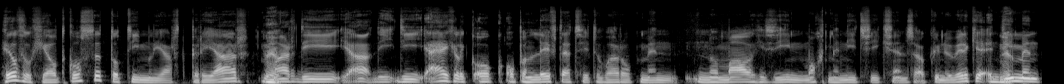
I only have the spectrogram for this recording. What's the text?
heel veel geld kosten, tot 10 miljard per jaar. Ja. Maar die, ja, die, die eigenlijk ook op een leeftijd zitten waarop men normaal gezien, mocht men niet ziek zijn, zou kunnen werken. En die men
